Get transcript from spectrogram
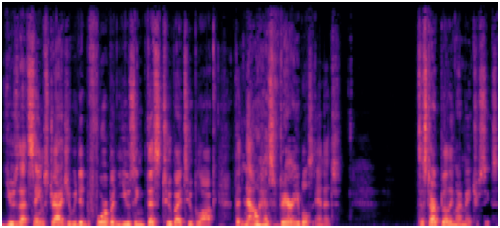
use that same strategy we did before, but using this 2 by 2 block that now has variables in it to start building my matrices.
